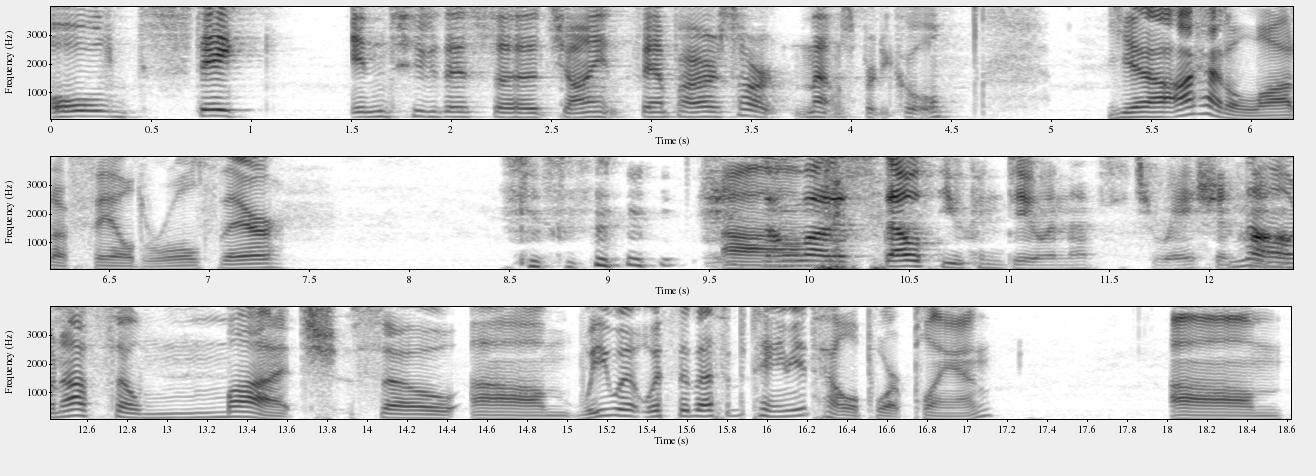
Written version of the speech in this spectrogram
old stake into this uh, giant vampire's heart, and that was pretty cool. Yeah, I had a lot of failed rolls there. Not a Um, lot of stealth you can do in that situation. No, huh? not so much. So, um, we went with the Mesopotamia teleport plan. Um,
